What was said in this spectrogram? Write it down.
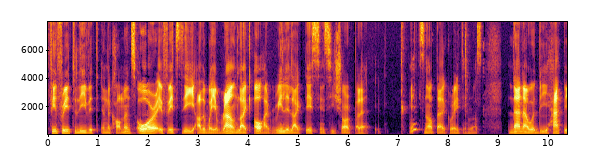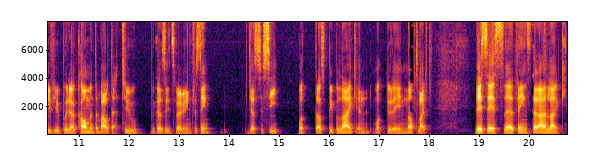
feel free to leave it in the comments. Or if it's the other way around like oh i really like this in c sharp but uh, it's not that great in rust. Then i would be happy if you put a comment about that too because it's very interesting just to see what does people like and what do they not like. This is the things that i like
